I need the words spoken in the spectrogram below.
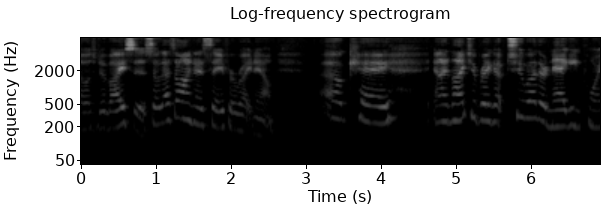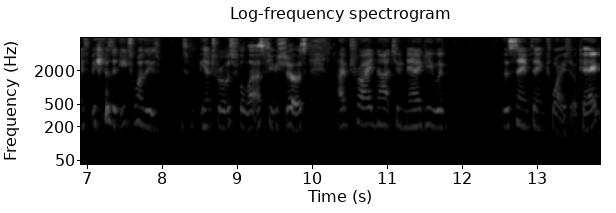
those devices. So that's all I'm going to say for right now. Okay, and I'd like to bring up two other nagging points because in each one of these intros for the last few shows, I've tried not to nag you with the same thing twice, okay?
